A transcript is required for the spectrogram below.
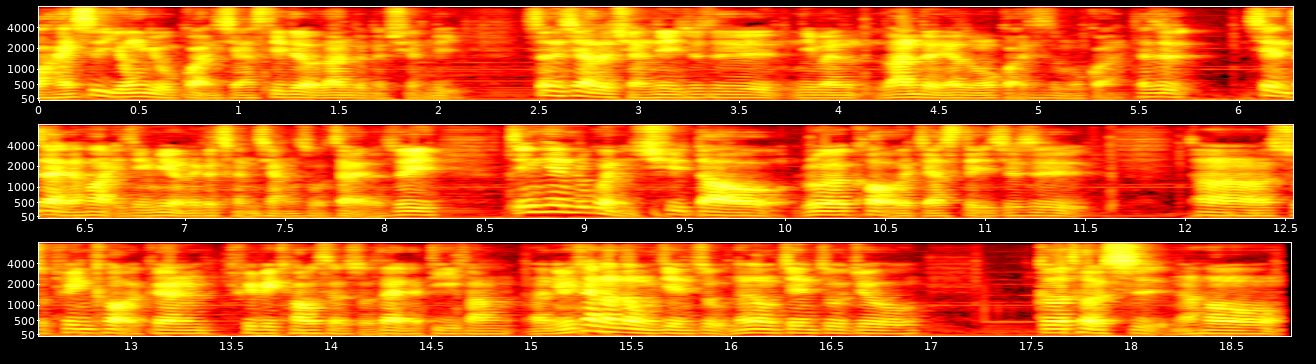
我还是拥有管辖 City of London 的权利，剩下的权利就是你们 London 要怎么管是怎么管。但是现在的话已经没有那个城墙所在了，所以今天如果你去到 Royal Court of Justice，就是呃，Supreme Court 跟 Privy Council 所在的地方，呃，你会看到那种建筑，那种建筑就哥特式，然后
